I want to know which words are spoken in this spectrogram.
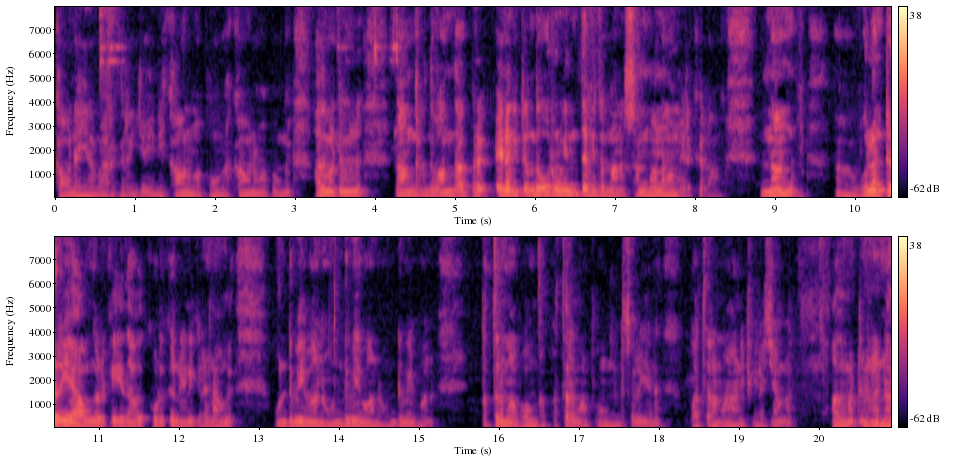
கவனஹீனமாக இருக்கிறீங்க இனி கவனமாக போங்க கவனமாக போங்க. அது மட்டும் இல்லை நான் அங்கேருந்து வந்த அப்புறம் என்கிட்ட இருந்த ஒரு எந்த விதமான சன்மானமும் இருக்கலாம். நான் வாலண்டரியாக அவங்களுக்கு ஏதாவது கொடுக்க நினைக்கிறேன். அவங்க ஒன்றுமே வேணும் ஒன்றுமே வேணும் ஒன்றுமே வேணும் பத்திரமா போங்க பத்திரமா போங்கன்னு சொல்லி என்னை பத்திரமா அனுப்பி வச்சாங்க. அது மட்டும் இல்லைன்னா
